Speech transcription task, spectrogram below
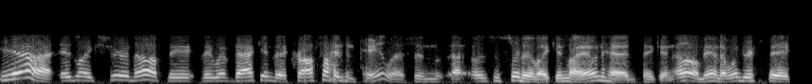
Yeah, and like sure enough, they they went back into cross-eyed and painless, and uh, I was just sort of like in my own head thinking, oh man, I wonder if they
